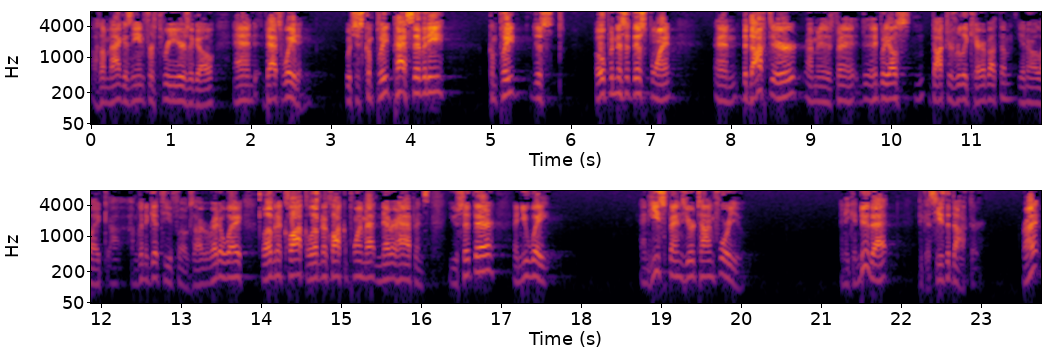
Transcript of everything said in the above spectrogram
a magazine for three years ago, and that's waiting, which is complete passivity, complete just openness at this point, and the doctor, I mean, if anybody else, doctors really care about them, you know, like, uh, I'm going to get to you folks. Right away, 11 o'clock, 11 o'clock appointment never happens. You sit there and you wait. And he spends your time for you. And he can do that because he's the doctor. Right?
